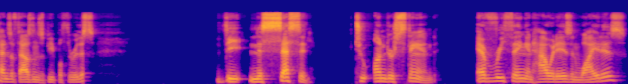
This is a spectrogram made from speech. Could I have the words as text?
tens of thousands of people through this, the necessity to understand everything and how it is and why it is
